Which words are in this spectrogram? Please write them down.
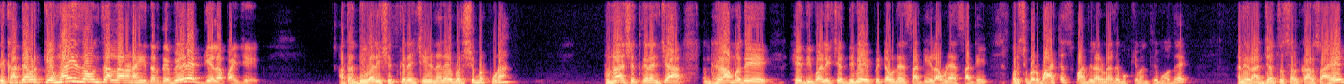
ते खात्यावर केव्हाही जाऊन चालणार नाही तर ते वेळेत गेलं पाहिजे. आता दिवाळी शेतकऱ्यांची येणार आहे वर्षभर पुन्हा? पुन्हा शेतकऱ्यांच्या घरामध्ये हे दिवाळीचे दिवे पेटवण्यासाठी लावण्यासाठी वर्षभर वाटच पाहावी लागणार आहे मुख्यमंत्री महोदय. आणि राज्याचं सरकार साहेब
